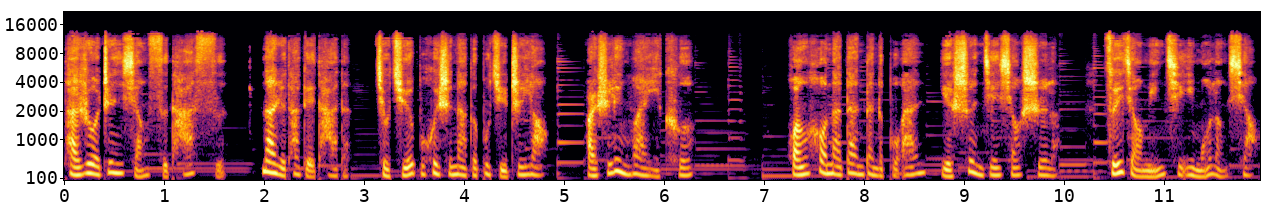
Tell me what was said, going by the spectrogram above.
他若真想死，他死。那日他给他的，就绝不会是那个不举之药，而是另外一颗。皇后那淡淡的不安也瞬间消失了，嘴角抿起一抹冷笑。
